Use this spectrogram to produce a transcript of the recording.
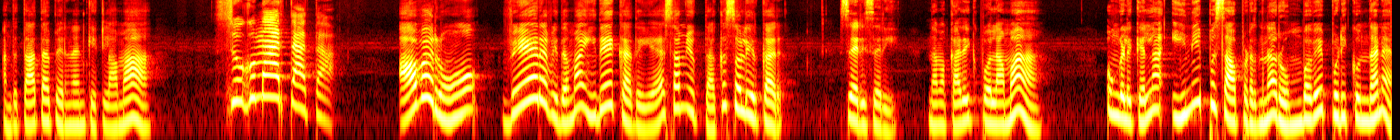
அந்த தாத்தா பேர் என்னன்னு கேட்கலாமா? சுகுமார் தாத்தா. அவரும் வேற விதமா இதே கதைய சம்யுக்தாக்கு சொல்லியிருக்காரு. சரி சரி. நம்ம கதைக்கு போலாமா? உங்களுக்கு எல்லாம் இனிப்பு சாப்பிட்றதுனா ரொம்பவே பிடிக்கும் தானே?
